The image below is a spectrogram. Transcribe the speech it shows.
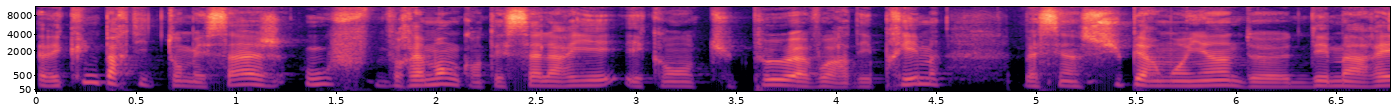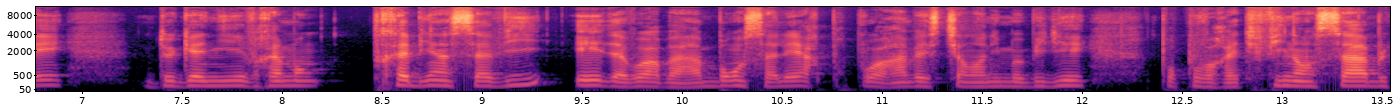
avec une partie de ton message où vraiment quand tu es salarié et quand tu peux avoir des primes, bah, c'est un super moyen de démarrer, de gagner vraiment très bien sa vie et d'avoir bah, un bon salaire pour pouvoir investir dans l'immobilier, pour pouvoir être finançable,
